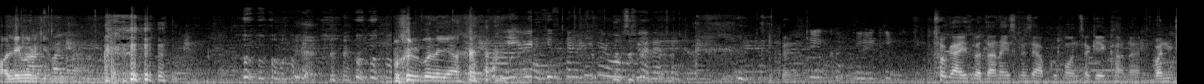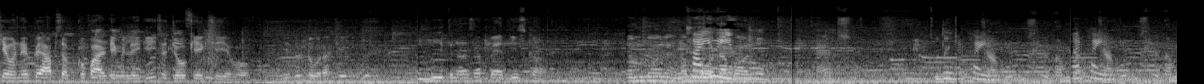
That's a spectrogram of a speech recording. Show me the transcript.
हॉलीवुड की केक तो गाइस बताना इसमें से आपको कौन सा केक खाना है। वन के होने पे आप सबको पार्टी मिलेगी तो जो केक चाहिए वो। ये तो डोरा केक है। इतना सा पैंतीस का। है है? है? रम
